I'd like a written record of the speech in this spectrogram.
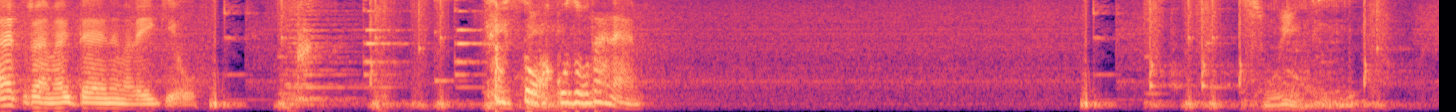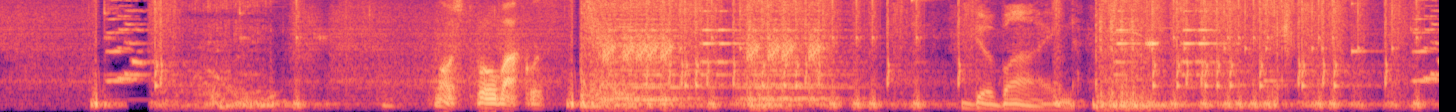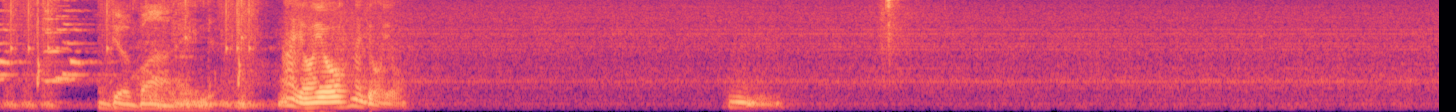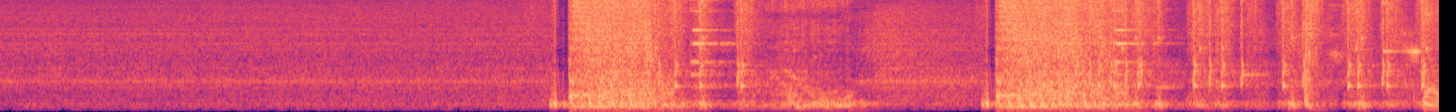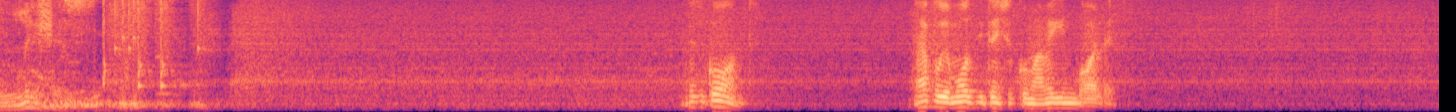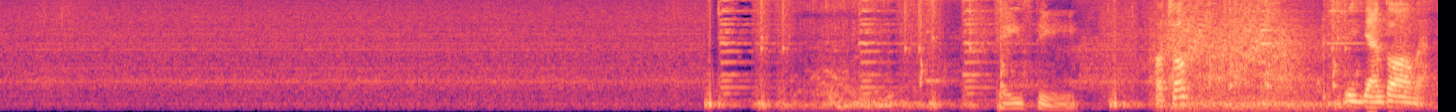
Ez remek, de nem elég jó. Nem szórakozol velem? Sweet. Most próbálkozz. Divine. 那就有那就有。Ez gond. El fogja mozdítani, és akkor már megint baj lesz. Tasty. Ha csak... Igen, talán meg.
